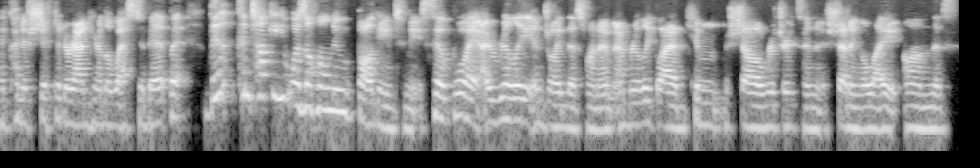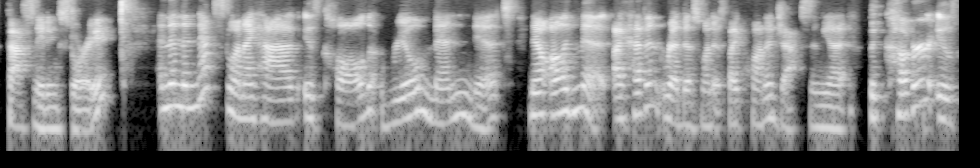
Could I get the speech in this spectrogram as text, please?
i've kind of shifted around here in the west a bit. But this, kentucky was a whole new ballgame to me. So boy i really enjoyed this one. I'm, I'm really glad kim michele richardson is shedding a light on this fascinating story and then the next one I have is called Real Men Knit. Now, I'll admit, I haven't read this one. It's by Kwana Jackson yet. The cover is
